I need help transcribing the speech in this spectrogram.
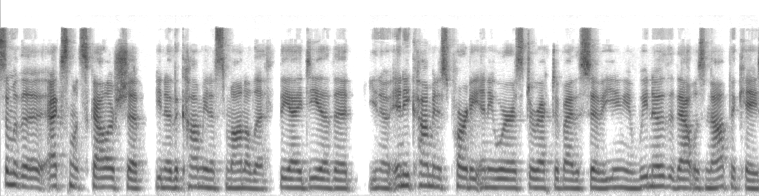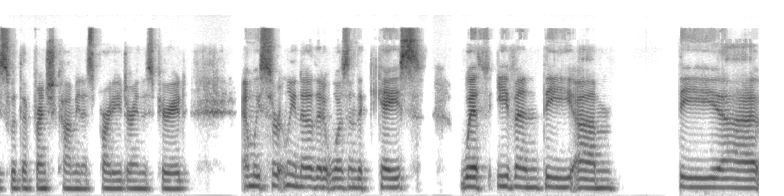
some of the excellent scholarship, you know, the communist monolith, the idea that, you know, any communist party anywhere is directed by the Soviet Union. We know that that was not the case with the French Communist Party during this period. And we certainly know that it wasn't the case with even the um, the uh,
